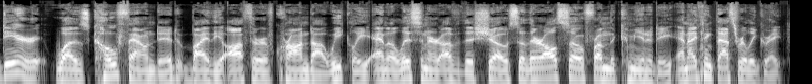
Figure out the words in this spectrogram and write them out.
Dear was co-founded by the author of Cron.weekly and a listener of this show. So they're also from the community. And I think that's really great.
